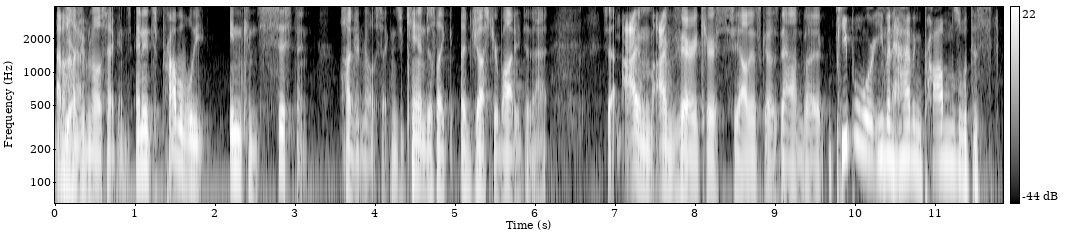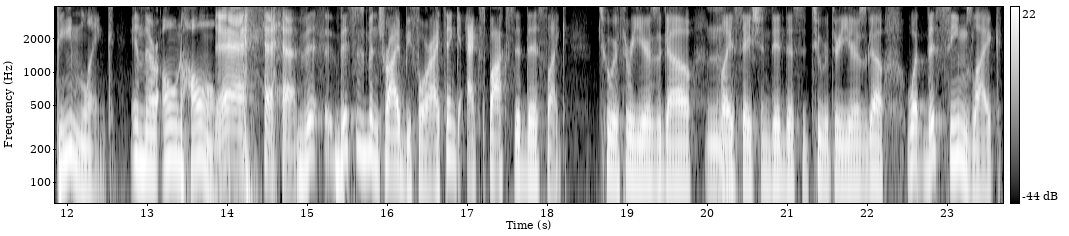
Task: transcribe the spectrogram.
at 100 milliseconds, and it's probably inconsistent 100 milliseconds. You can't just like adjust your body to that. So I'm I'm very curious to see how this goes down, but People were even having problems with the Steam Link in their own homes. yeah, Th- this has been tried before. I think Xbox did this like two or three years ago. Mm. PlayStation did this two or three years ago. What this seems like,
